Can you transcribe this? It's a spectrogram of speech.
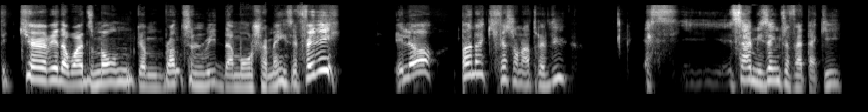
T'es curé d'avoir du monde comme Bronson Reed dans mon chemin. C'est fini. Et là, pendant qu'il fait son entrevue, sa Zayn se fait attaquer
